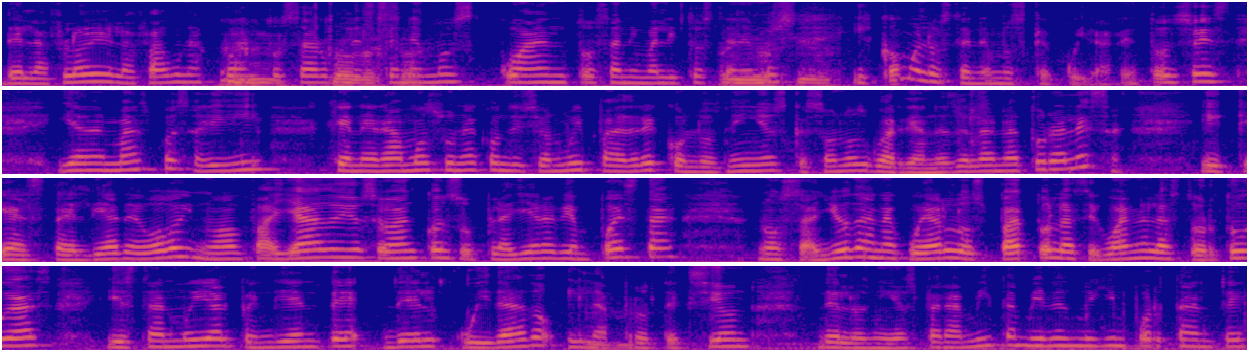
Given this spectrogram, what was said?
de la flora y la fauna, cuántos árboles tenemos, cuántos animalitos tenemos y cómo los tenemos que cuidar. Entonces, y además pues ahí generamos una condición muy padre con los niños que son los guardianes de la naturaleza y que hasta el día de hoy no han fallado, ellos se van con su playera bien puesta, nos ayudan a cuidar los patos, las iguanas, las tortugas y están muy al pendiente del cuidado y la protección de los niños. Para mí también es muy importante,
